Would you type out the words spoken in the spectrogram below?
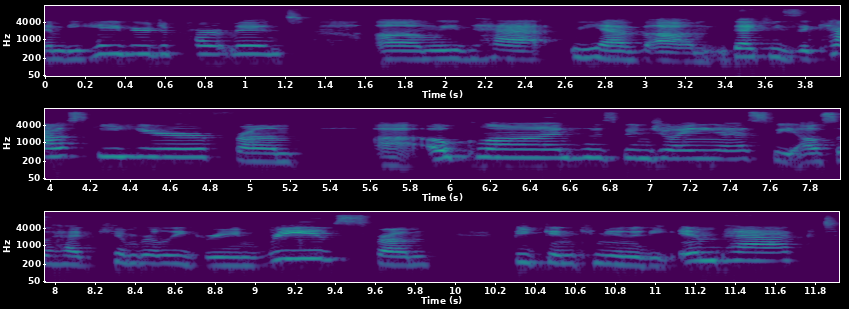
and Behavior Department. Um, we've had we have um, Becky Zakowski here from uh, Oaklawn, who's been joining us. We also had Kimberly Green Reeves from Beacon Community Impact.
